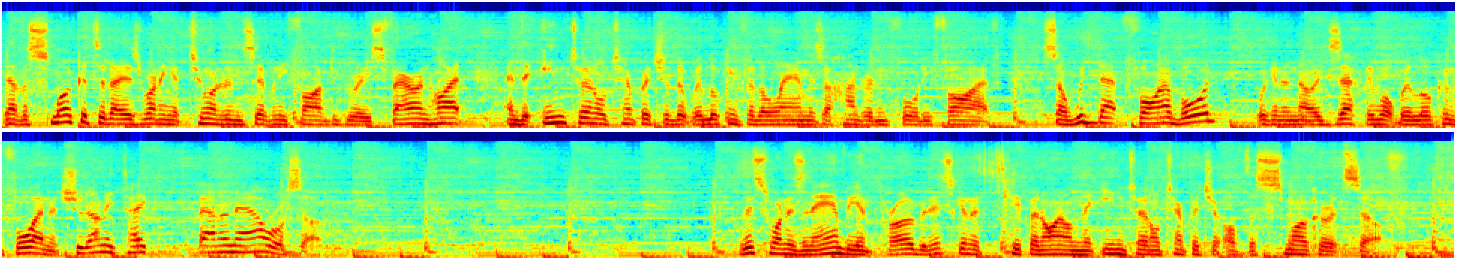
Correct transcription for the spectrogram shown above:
Now the smoker today is running at 275 degrees Fahrenheit and the internal temperature that we're looking for the lamb is 145. So with that fireboard, we're gonna know exactly what we're looking for and it should only take about an hour or so. This one is an ambient probe and it's gonna keep an eye on the internal temperature of the smoker itself.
